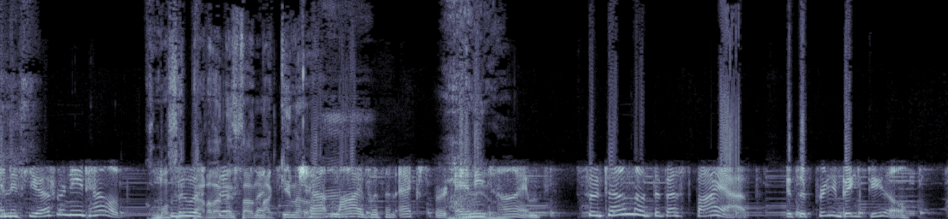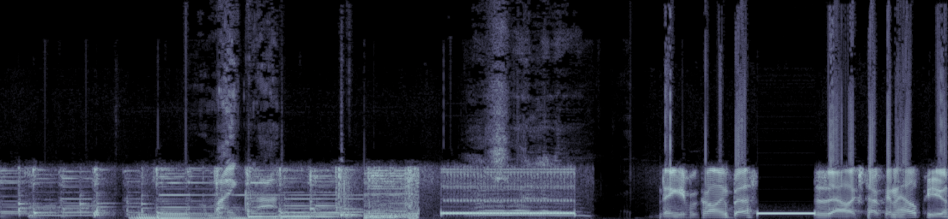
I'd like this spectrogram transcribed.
And if you ever need help, ¿Cómo se Blue tardan Assist estas lets you máquinas? chat live with an expert anytime. So download the Best Buy app. It's a pretty big deal. Oh my God. Thank you for calling Best. This is Alex. How can I help you?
